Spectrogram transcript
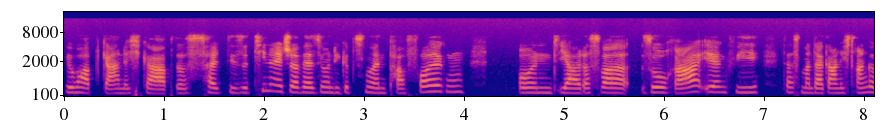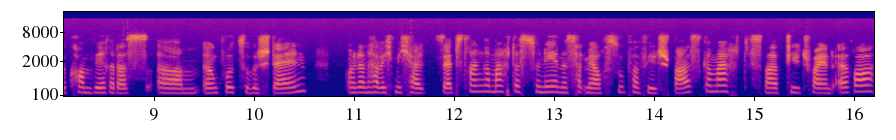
überhaupt gar nicht gab. Das ist halt diese Teenager-Version, die gibt es nur in ein paar Folgen. Und ja, das war so rar irgendwie, dass man da gar nicht dran gekommen wäre, das ähm, irgendwo zu bestellen. Und dann habe ich mich halt selbst dran gemacht, das zu nähen. Es hat mir auch super viel Spaß gemacht. Es war viel Try and Error.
